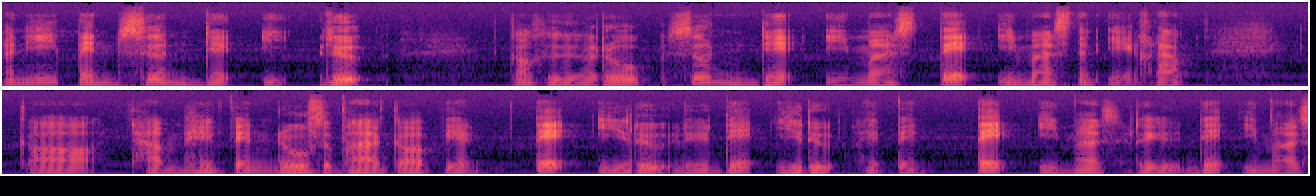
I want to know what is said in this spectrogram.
อันนี้เป็นซุนเดอิรุก็คือรูปซุนเดอิมัสเตอิมัสนั่นเองครับ ก็ทำให้เป็นรูปสุภาพก็เปลี่ยนเตอิรุหรือเดอิรุให้เป็นเตอิมัสหรือเดอิมัส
